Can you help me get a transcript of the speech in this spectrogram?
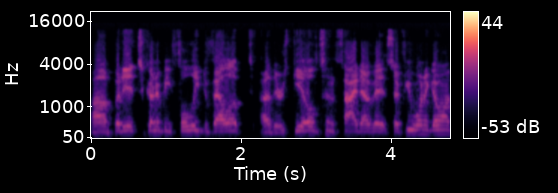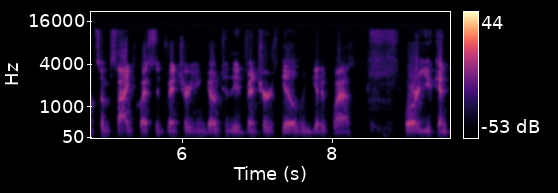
uh, but it's going to be fully developed. Uh, there's guilds inside of it. So if you want to go on some side quest adventure, you can go to the Adventurers Guild and get a quest, or you can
